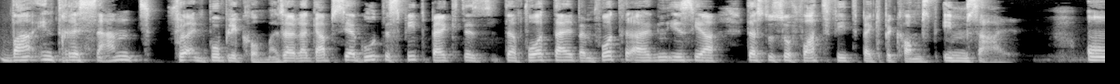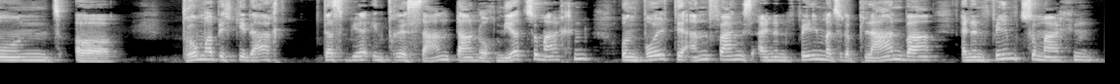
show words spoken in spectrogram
war interessant für ein Publikum. Also da gab es sehr gutes Feedback. Das, der Vorteil beim Vortragen ist ja, dass du sofort Feedback bekommst im Saal. Und äh, drum habe ich gedacht, das wäre interessant, da noch mehr zu machen und wollte anfangs einen Film, also der Plan war, einen Film zu machen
